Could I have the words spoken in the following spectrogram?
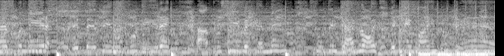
răspândire. Este virusul direct, amplu și vehement. Suntem chiar noi, echipa imprudent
